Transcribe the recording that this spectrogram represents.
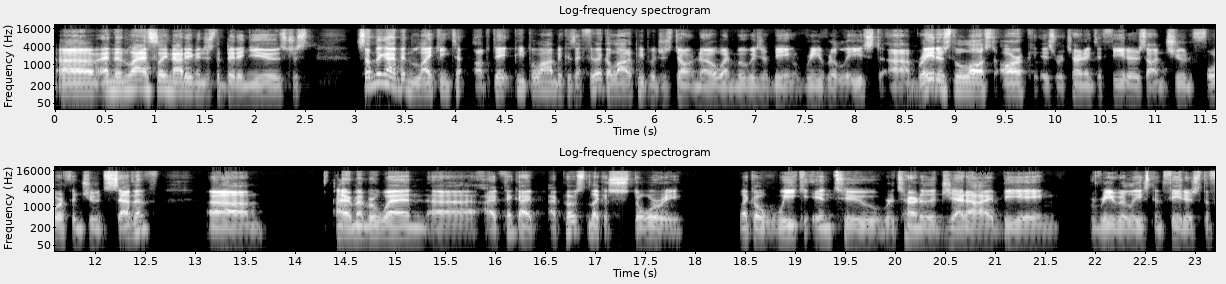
Um, and then lastly, not even just a bit of news, just something I've been liking to update people on because I feel like a lot of people just don't know when movies are being re-released. Um, Raiders of the Lost Ark is returning to theaters on June 4th and June 7th. Um, I remember when uh, I think I, I posted like a story like a week into Return of the Jedi being re-released in theaters for the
